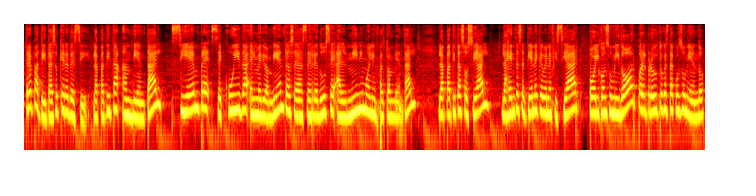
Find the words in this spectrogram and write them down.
Tres patitas, eso quiere decir, la patita ambiental siempre se cuida el medio ambiente, o sea, se reduce al mínimo el impacto ambiental. La patita social, la gente se tiene que beneficiar, o el consumidor por el producto que está consumiendo,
